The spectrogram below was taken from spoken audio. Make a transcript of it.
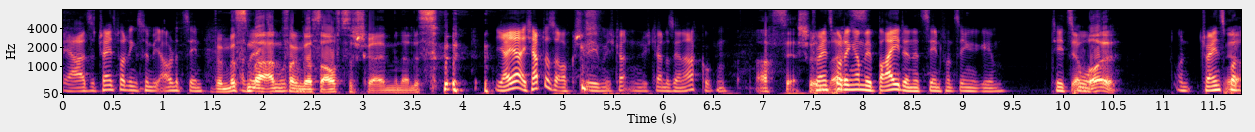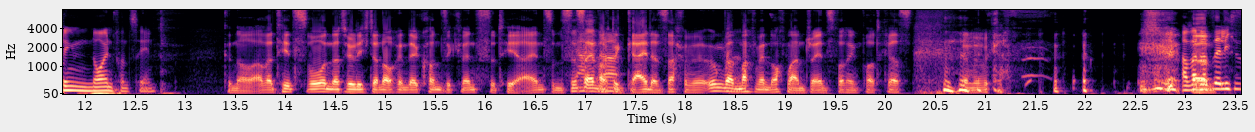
Ja, also Transporting ist für mich auch eine 10. Wir müssen Aber mal anfangen, das aufzuschreiben in der Liste. Ja, ja, ich habe das aufgeschrieben. Ich kann, ich kann das ja nachgucken. Ach, sehr schön. Transporting nice. haben wir beide eine 10 von 10 gegeben. T2. Jawohl. Und Trainspotting 9 von 10. Genau, aber T2 natürlich dann auch in der Konsequenz zu T1. Und es ist Ja, einfach klar. eine geile Sache. Irgendwann machen wir nochmal einen Trainspotting-Podcast. wenn wir bekannt- Aber Ähm. tatsächlich ist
